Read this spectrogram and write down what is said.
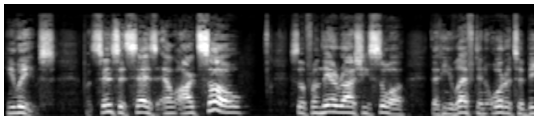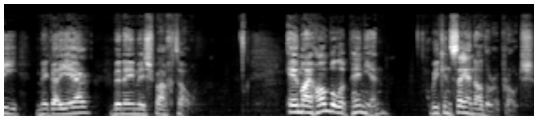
He leaves. But since it says El Arzo, So from there, Rashi saw that he left in order to be Megayer B'nai Mishpachto. In my humble opinion, we can say another approach.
